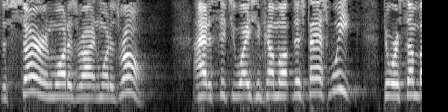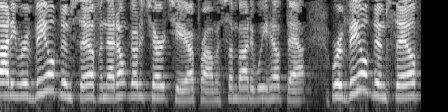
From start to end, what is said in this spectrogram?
discern what is right and what is wrong. I had a situation come up this past week to where somebody revealed themselves, and they don't go to church here, I promise, somebody we helped out, revealed themselves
